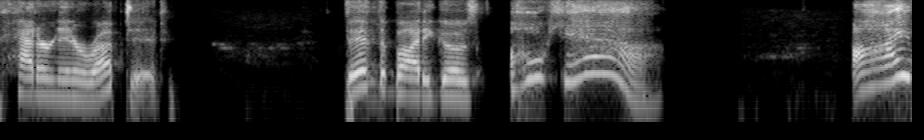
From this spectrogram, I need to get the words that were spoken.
pattern interrupted. Then the body goes, Oh, yeah, I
